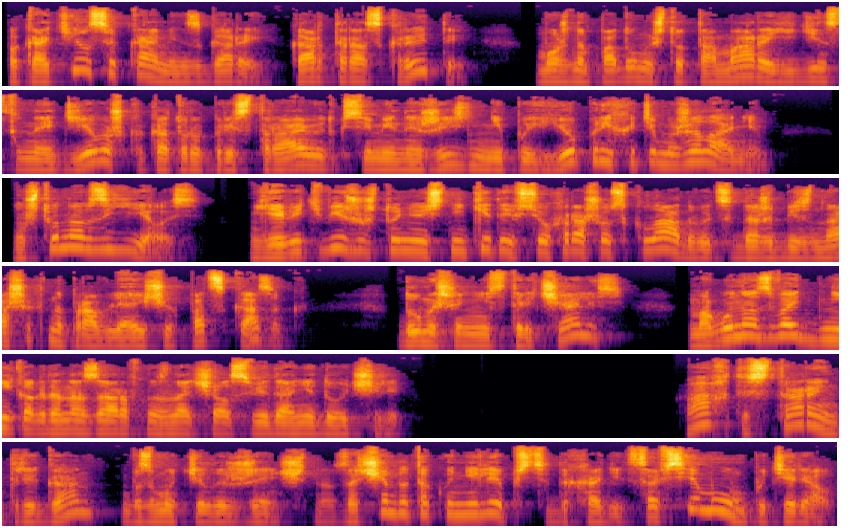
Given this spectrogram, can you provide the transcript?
«Покатился камень с горы. Карты раскрыты. Можно подумать, что Тамара – единственная девушка, которую пристраивают к семейной жизни не по ее прихотям и желаниям. Но что она взъелась? Я ведь вижу, что у нее с Никитой все хорошо складывается, даже без наших направляющих подсказок. Думаешь, они не встречались? Могу назвать дни, когда Назаров назначал свидание дочери. «Ах ты, старый интриган!» – возмутилась женщина. «Зачем до такой нелепости доходить? Совсем ум потерял».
